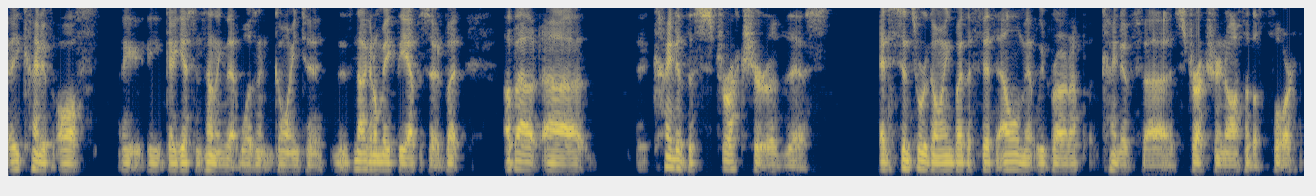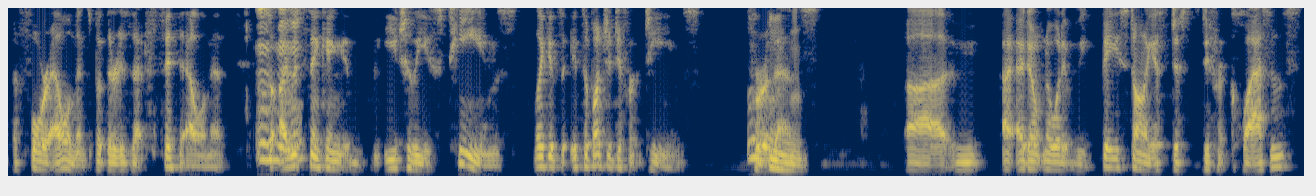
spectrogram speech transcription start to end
a kind of off. I I guess in something that wasn't going to. It's not going to make the episode, but about uh, kind of the structure of this. And since we're going by the fifth element, we brought up kind of uh, structuring off of the fourth four elements, but there is that fifth element. So I was thinking each of these teams, like it's it's a bunch of different teams for Mhm. events. Uh, m- I, I don't know what it would be based on. I guess just different classes.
